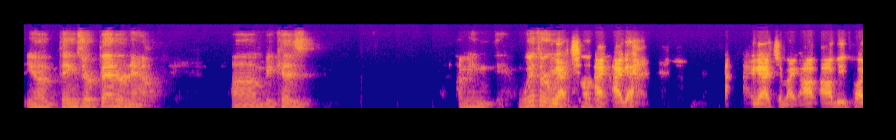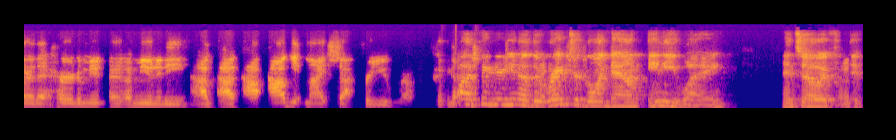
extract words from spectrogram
you know, things are better now. Um, because I mean, with or without. I, I, got. I got you, Mike. I'll, I'll be part of that herd immu- uh, immunity. I'll, I'll, I'll, get my shot for you, bro. I, well, I figure, you know, the rates are going down anyway. And so if, mm-hmm. if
